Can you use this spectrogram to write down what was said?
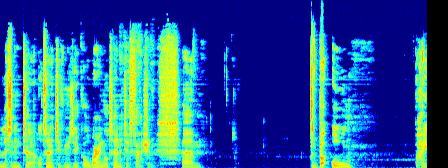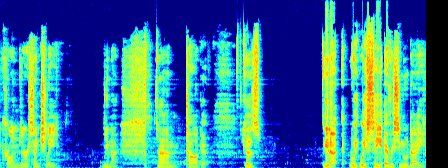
listening to alternative music or wearing alternative fashion. Um, but all hate crimes are essentially, you know, um, target. Because, you know, we, we see every single day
